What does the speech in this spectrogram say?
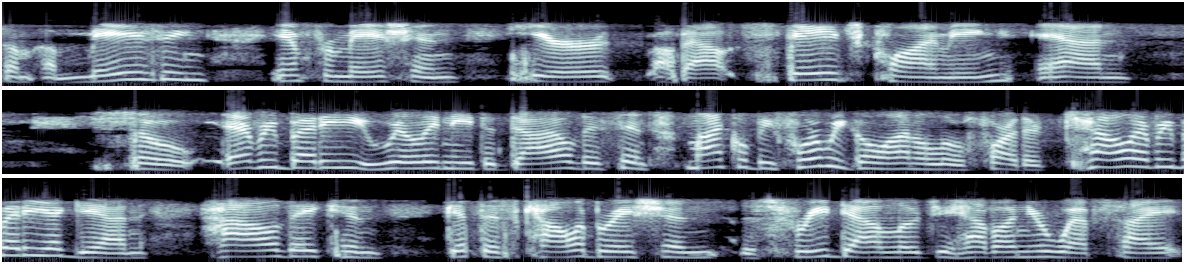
some amazing information here about stage climbing and so everybody, you really need to dial this in. Michael, before we go on a little farther, tell everybody again how they can get this calibration, this free download you have on your website,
